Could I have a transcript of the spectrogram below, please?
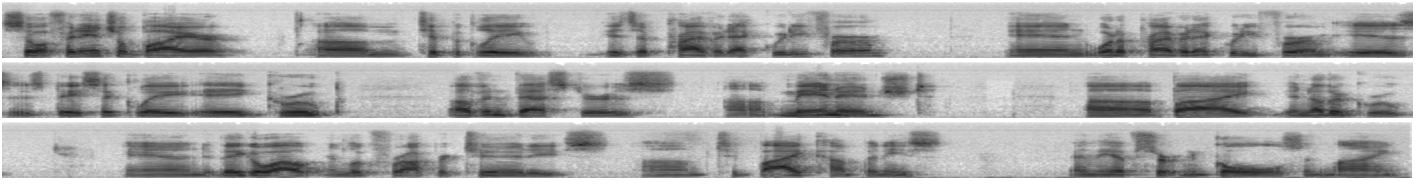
So, a financial buyer um, typically is a private equity firm, and what a private equity firm is is basically a group of investors uh, managed uh, by another group and they go out and look for opportunities um, to buy companies, and they have certain goals in mind.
